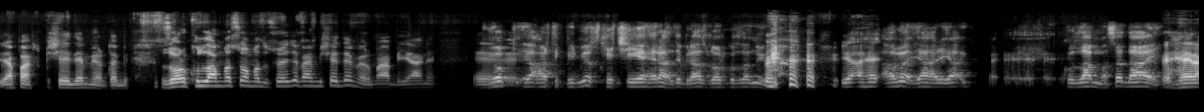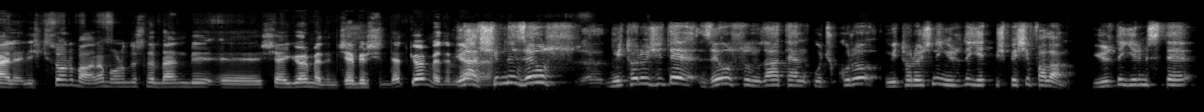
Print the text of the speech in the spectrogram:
yapar. Bir şey demiyorum tabii. Zor kullanması olmadığı sürece ben bir şey demiyorum abi. Yani e, Yok artık bilmiyoruz. Keçiye herhalde biraz zor kullanıyor. ya he, Ama yani ya, kullanmasa daha iyi. herhalde ilişkisi onu bağlar ama onun dışında ben bir e, şey görmedim. Cebir şiddet görmedim Ya yani. şimdi Zeus e, mitolojide Zeus'un zaten uçkuru mitolojinin yüzde yetmiş beşi falan. Yüzde yirmisi de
